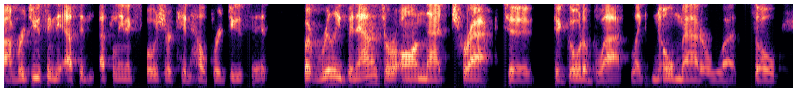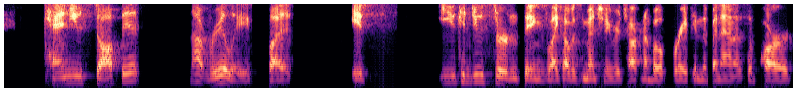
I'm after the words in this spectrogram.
Um, reducing the eth- ethylene exposure can help reduce it. But really, bananas are on that track to to go to black, like no matter what. So, can you stop it? Not really, but it's you can do certain things like i was mentioning we are talking about breaking the bananas apart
